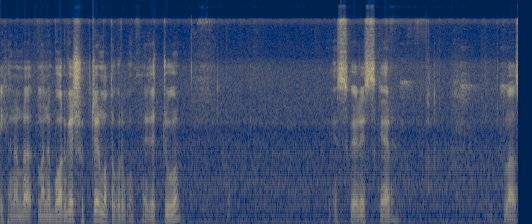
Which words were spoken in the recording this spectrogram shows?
এইখানে আমরা মানে বর্গের সূত্রের মতো করব। এই যে two square square plus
